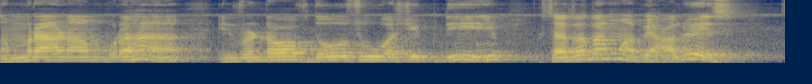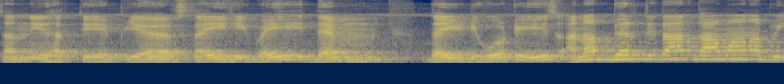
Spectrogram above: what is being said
नम्राणां पुरः in front of those who worship thee सततम अपि ऑलवेज सन्निधत्ते पियर्स तैः वै देम दै डिवोटीज अनभ्यर्थितान् कामान् अपि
